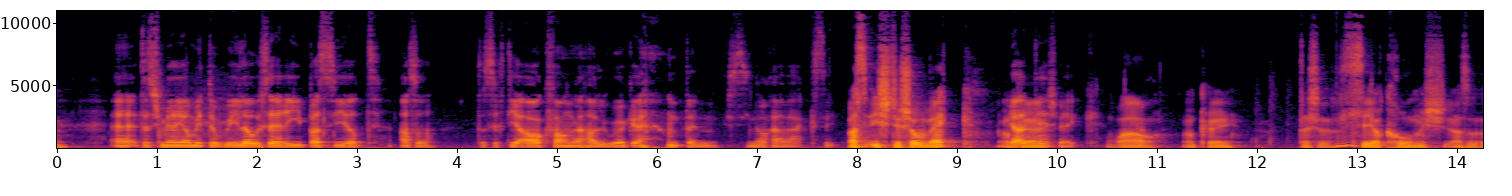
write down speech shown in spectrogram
Ja. Äh, das ist mir ja mit der Willow-Serie passiert. Also, dass ich die angefangen habe zu schauen und dann ist sie nachher weg. Gewesen. Was, ist die schon weg? Okay. Ja, die ist weg. Wow, okay. Das ist ja sehr komisch. Also,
